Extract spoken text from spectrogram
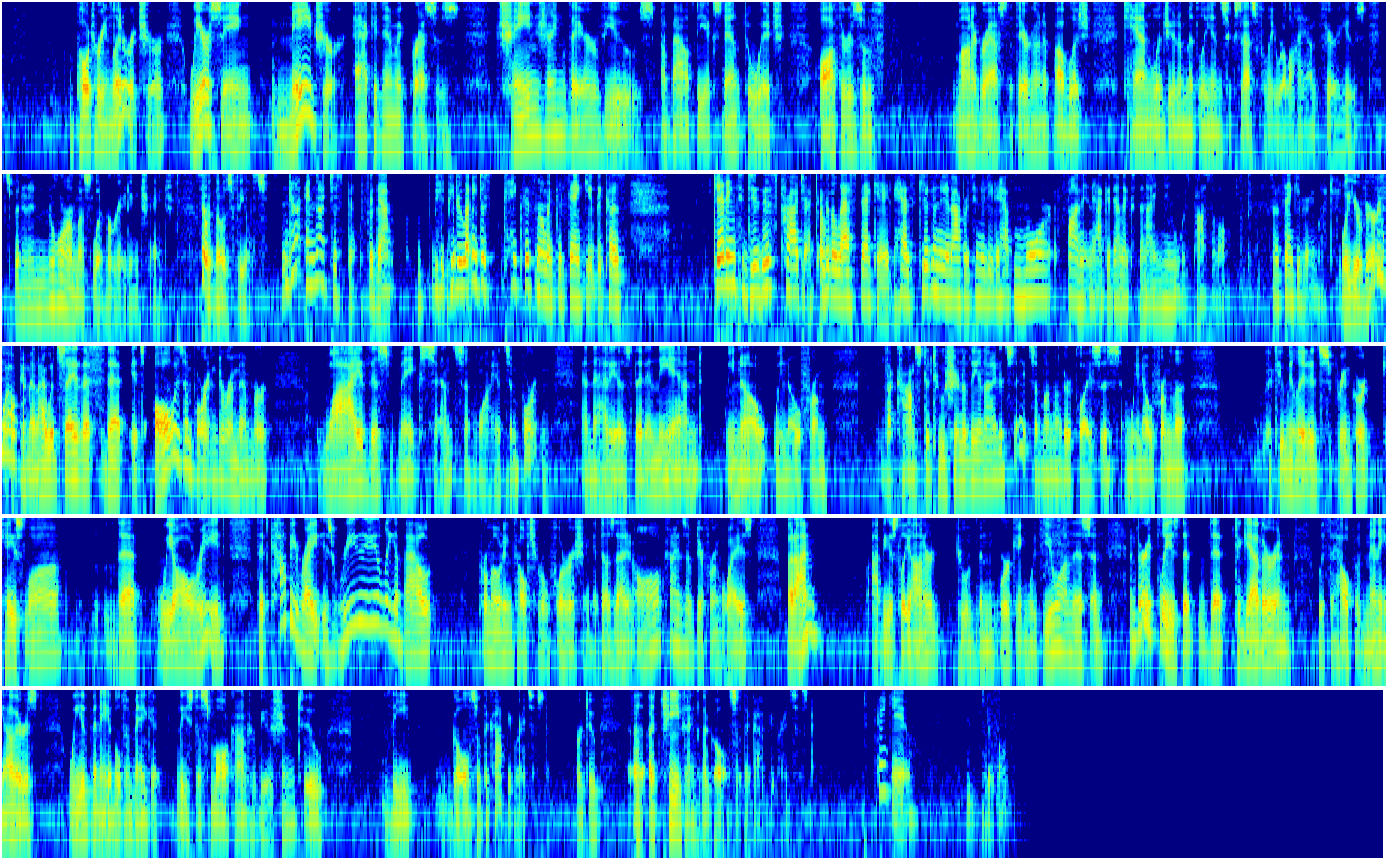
poetry and literature, we are seeing major academic presses changing their views about the extent to which authors of monographs that they're going to publish can legitimately and successfully rely on fair use. It's been an enormous liberating change So- for those fields. Not, and not just for them. Peter, let me just take this moment to thank you because getting to do this project over the last decade has given me an opportunity to have more fun in academics than I knew was possible. So thank you very much. Well, you're very welcome. And I would say that, that it's always important to remember why this makes sense and why it's important. And that is that in the end, we know, we know from the Constitution of the United States, among other places, and we know from the accumulated Supreme Court case law that we all read, that copyright is really about promoting cultural flourishing. It does that in all kinds of different ways. But I'm obviously honored to have been working with you on this and, and very pleased that, that together and with the help of many others, we have been able to make at least a small contribution to the goals of the copyright system or to achieving the goals of the copyright system. Thank you.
